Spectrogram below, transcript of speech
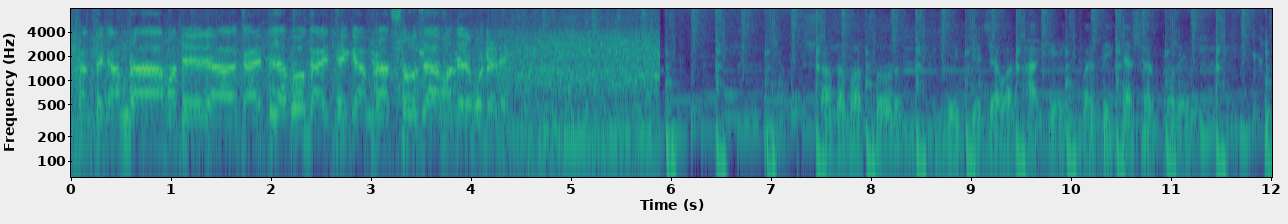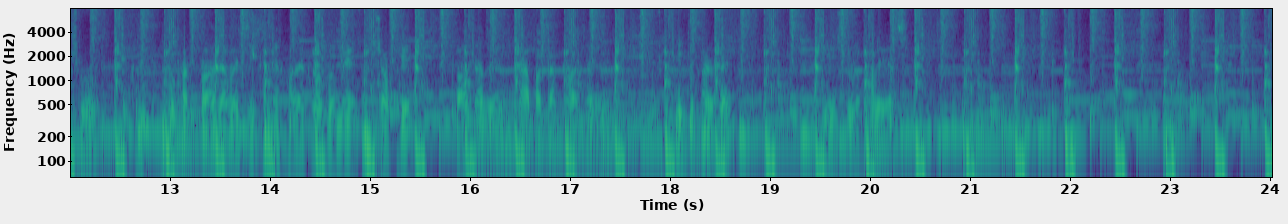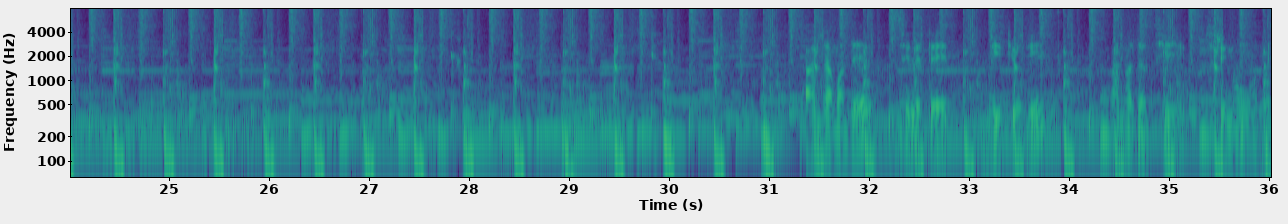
এখান থেকে আমরা আমাদের গাড়িতে যাব। গাড়ি থেকে আমরা সোজা আমাদের হোটেলে। সাদা পাথর দেখতে যাওয়ার আগে বা দেখে আসার পরে কিছু এরকম দোকান পাওয়া যাবে, যেখানে হরেক রকমের চকলেট পাওয়া যাবে, চা পাতা পাওয়া যাবে, নিতে পারবে জিনিসগুলো ভালোই আছে। আজ আমাদের সিলেটের দ্বিতীয় দিন। আমরা যাচ্ছি শ্রীমঙ্গলে।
